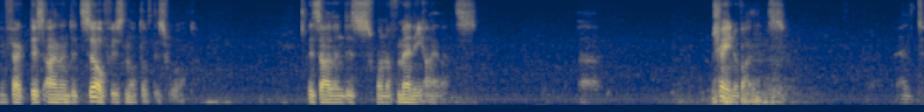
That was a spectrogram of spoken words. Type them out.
In fact, this island itself is not of this world. This island is one of many islands. Uh, chain of islands. And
